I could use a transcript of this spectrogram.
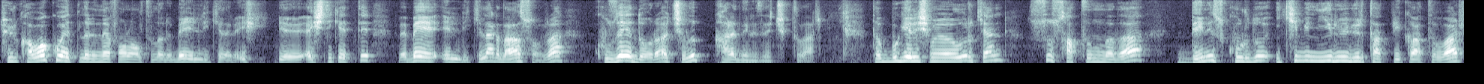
Türk Hava Kuvvetleri'nin F-16'ları B-52'lere e, eşlik etti ve B-52'ler daha sonra kuzeye doğru açılıp Karadeniz'e çıktılar. Tabi bu gelişmeler olurken su satında da Deniz Kurdu 2021 tatbikatı var.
